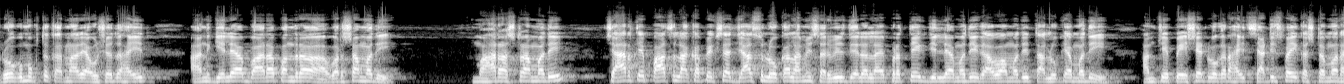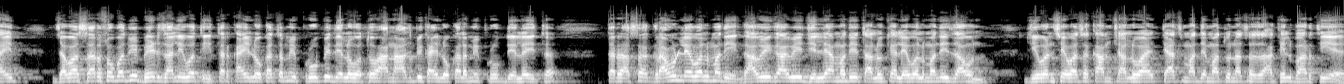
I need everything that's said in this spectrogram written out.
रोगमुक्त करणारे औषधं आहेत. आणि गेल्या बारा पंधरा वर्षामध्ये महाराष्ट्रामध्ये चार ते पाच लाखापेक्षा जास्त लोकांना आम्ही सर्व्हिस दिलेला आहे. प्रत्येक जिल्ह्यामध्ये गावामध्ये तालुक्यामध्ये आमचे पेशंट वगैरे आहेत सॅटिस्फाई कस्टमर आहेत. जेव्हा सरसोबत बी भेट झाली होती तर काही लोकांचं मी प्रूफही दिलं होतो आणि आज बी काही लोकांना मी प्रूफ दिलं इथं. तर असं ग्राउंड लेवलमध्ये गावी गावी जिल्ह्यामध्ये तालुक्या लेवलमध्ये जाऊन जीवनसेवाचं काम चालू आहे. त्याच माध्यमातून असं अखिल भारतीय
